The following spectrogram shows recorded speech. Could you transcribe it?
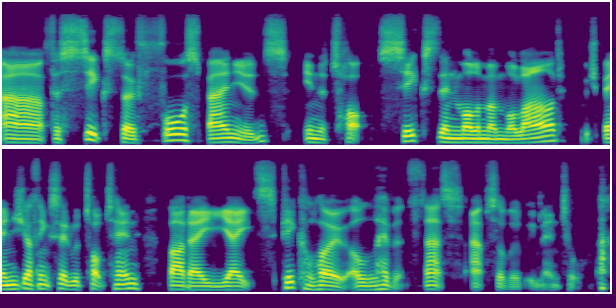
uh, for six. So four Spaniards in the top six. Then Mollema Mollard, which Benji I think said was top ten. Bardet Yates Piccolo eleventh. That's absolutely mental.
